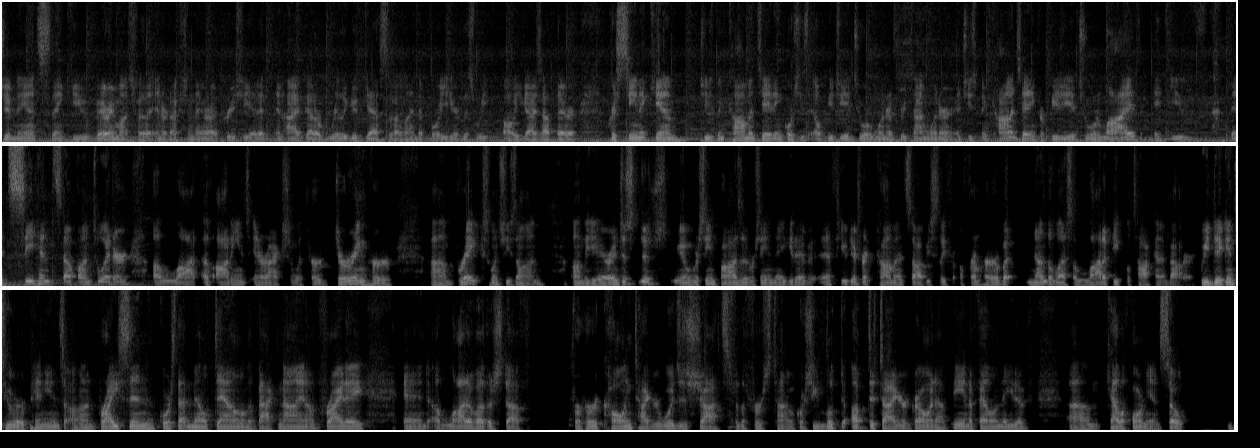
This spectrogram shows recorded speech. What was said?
Jim Nantz, thank you very much for the introduction there. I appreciate it. And I've got a really good guest that I lined up for you here this week, all you guys out there. Christina Kim. She's been commentating. Of course, she's LPGA Tour winner, three time winner, and she's been commentating for PGA Tour Live. If you've been seeing stuff on Twitter, a lot of audience interaction with her during her um, breaks when she's on on the air and just, just you know we're seeing positive we're seeing negative a few different comments obviously from her but nonetheless a lot of people talking about her we dig into her opinions on bryson of course that meltdown on the back nine on friday and a lot of other stuff for her calling Tiger Woods' shots for the first time. Of course, she looked up to Tiger growing up, being a fellow native um, Californian. So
